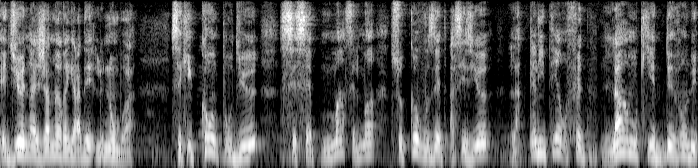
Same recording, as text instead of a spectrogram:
Et Dieu n'a jamais regardé le nombre. Ce qui compte pour Dieu, c'est seulement ce que vous êtes à ses yeux, la qualité, en fait, l'âme qui est devant lui.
